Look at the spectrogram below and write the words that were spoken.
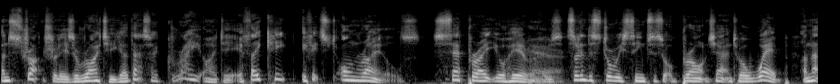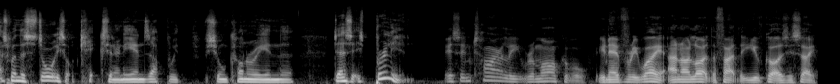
And structurally, as a writer, you go, that's a great idea. If they keep, if it's on rails, separate your heroes. Suddenly the story seems to sort of branch out into a web. And that's when the story sort of kicks in and he ends up with Sean Connery in the desert. It's brilliant. It's entirely remarkable in every way, and I like the fact that you've got, as you say,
